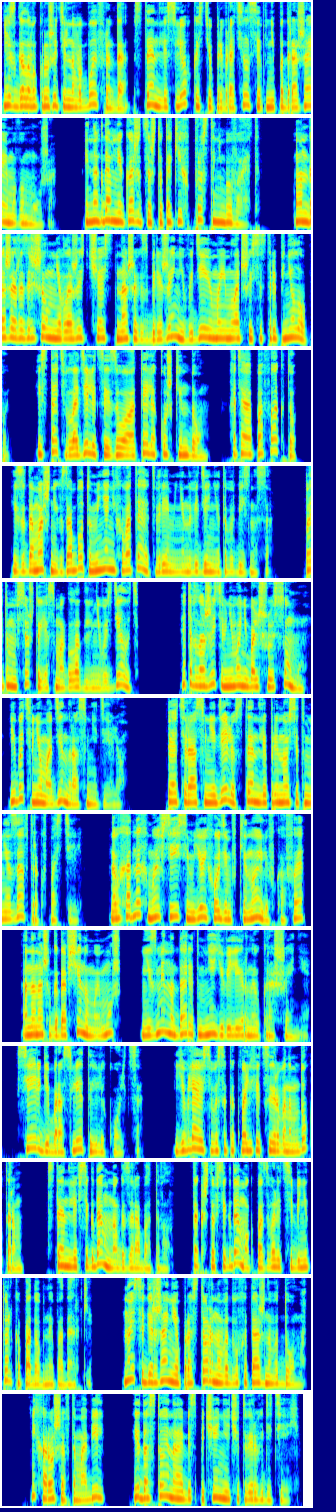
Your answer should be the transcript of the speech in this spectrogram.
Из головокружительного бойфренда Стэнли с легкостью превратился в неподражаемого мужа. Иногда мне кажется, что таких просто не бывает. Он даже разрешил мне вложить часть наших сбережений в идею моей младшей сестры Пенелопы и стать владелицей зооотеля «Кошкин дом», хотя по факту из-за домашних забот у меня не хватает времени на ведение этого бизнеса. Поэтому все, что я смогла для него сделать, это вложить в него небольшую сумму и быть в нем один раз в неделю. Пять раз в неделю Стэнли приносит мне завтрак в постель. На выходных мы всей семьей ходим в кино или в кафе, а на нашу годовщину мой муж неизменно дарит мне ювелирные украшения — серьги, браслеты или кольца. Являясь высококвалифицированным доктором, Стэнли всегда много зарабатывал, так что всегда мог позволить себе не только подобные подарки, но и содержание просторного двухэтажного дома, и хороший автомобиль, и достойное обеспечение четверых детей.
